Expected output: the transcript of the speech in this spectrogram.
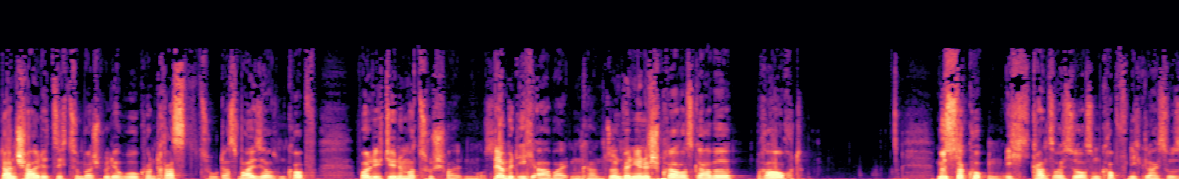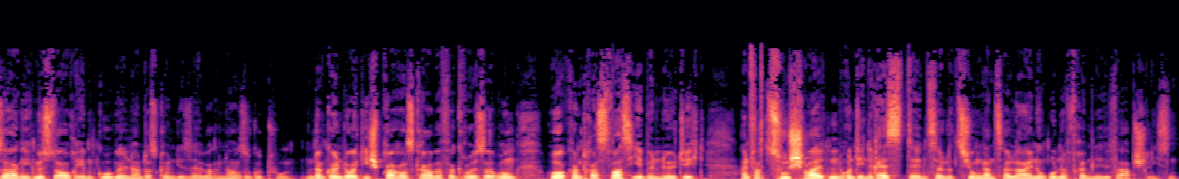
dann schaltet sich zum Beispiel der hohe Kontrast zu. Das weiß ich aus dem Kopf, weil ich den immer zuschalten muss, damit ich arbeiten kann. So, und wenn ihr eine Sprachausgabe braucht, Müsst ihr gucken. Ich kann es euch so aus dem Kopf nicht gleich so sagen. Ich müsste auch eben googeln, und das könnt ihr selber genauso gut tun. Und dann könnt ihr euch die Sprachausgabe, Vergrößerung, hoher Kontrast, was ihr benötigt, einfach zuschalten und den Rest der Installation ganz alleine ohne fremde Hilfe abschließen.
